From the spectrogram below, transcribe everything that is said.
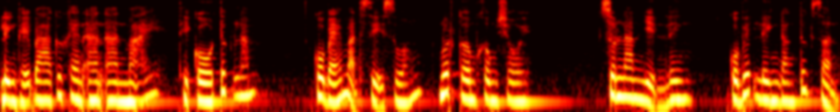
Linh thấy ba cứ khen An An mãi, Thì cô tức lắm. Cô bé mặt xị xuống, Nuốt cơm không trôi. Xuân Lan nhìn Linh, Cô biết Linh đang tức giận.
